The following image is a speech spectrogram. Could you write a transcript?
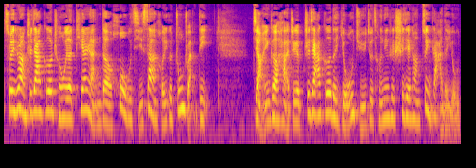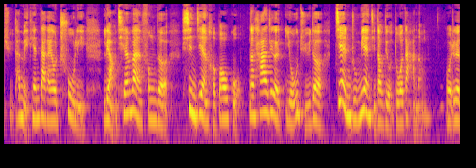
所以就让芝加哥成为了天然的货物集散和一个中转地。讲一个哈，这个芝加哥的邮局就曾经是世界上最大的邮局，它每天大概要处理两千万封的信件和包裹。那它这个邮局的建筑面积到底有多大呢？我这个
